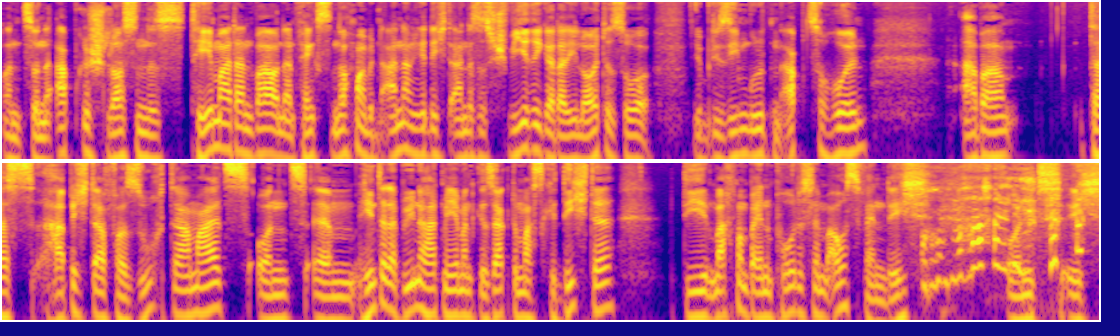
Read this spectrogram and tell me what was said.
und so ein abgeschlossenes Thema dann war und dann fängst du nochmal mit einem anderen Gedicht an, das ist schwieriger, da die Leute so über die sieben Minuten abzuholen. Aber das habe ich da versucht damals und ähm, hinter der Bühne hat mir jemand gesagt, du machst Gedichte, die macht man bei einem Podeslam auswendig. Oh Mann. Und ich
